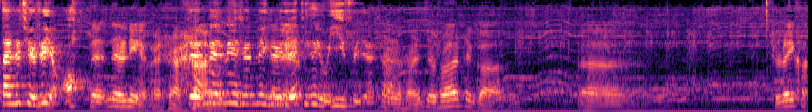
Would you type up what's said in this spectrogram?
但是确实有。那那是另一回事儿。对，那那是 那个也挺有意思一件事儿。但是反正就是说这个，呃，值得一看。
